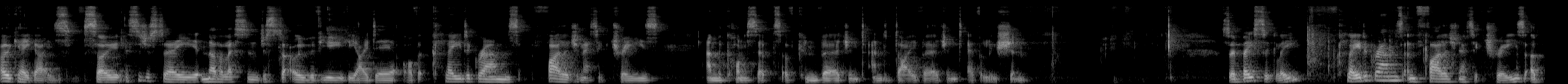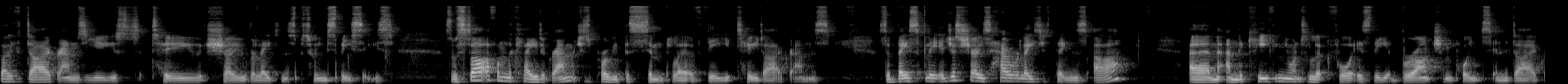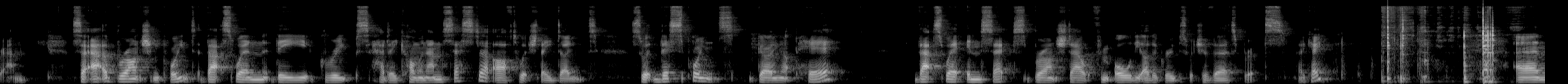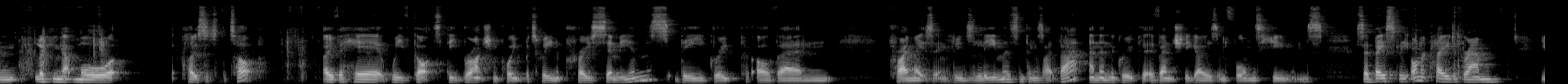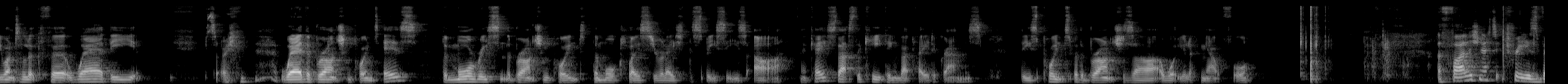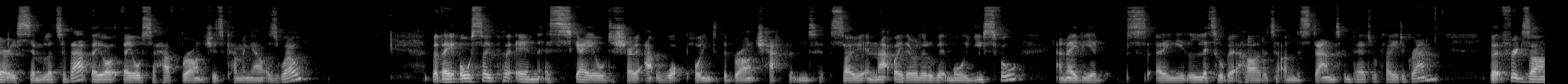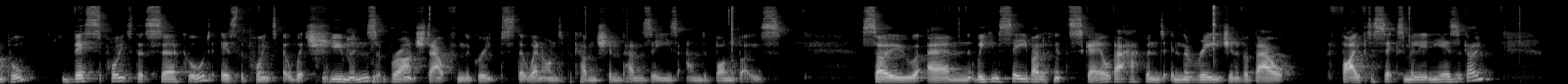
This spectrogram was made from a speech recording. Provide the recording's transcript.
Okay guys, so this is just a, another lesson just to overview the idea of cladograms, phylogenetic trees, and the concepts of convergent and divergent evolution. So basically, cladograms and phylogenetic trees are both diagrams used to show relatedness between species. So we'll start off on the cladogram, which is probably the simpler of the two diagrams. So basically, it just shows how related things are, um, and the key thing you want to look for is the branching points in the diagram. So at a branching point, that's when the groups had a common ancestor, after which they don't. So at this point, going up here, that's where insects branched out from all the other groups which are vertebrates. Okay. Um, looking up more closer to the top, over here we've got the branching point between prosimians, the group of um, primates that includes lemurs and things like that, and then the group that eventually goes and forms humans. So basically, on a cladogram, you want to look for where the sorry where the branching point is. The more recent the branching point, the more closely related the species are. Okay, so that's the key thing about cladograms. These points where the branches are are what you're looking out for. A phylogenetic tree is very similar to that. They, they also have branches coming out as well. But they also put in a scale to show at what point the branch happened. So in that way, they're a little bit more useful and maybe a, a little bit harder to understand compared to a cladogram. But for example, this point that's circled is the point at which humans branched out from the groups that went on to become chimpanzees and bonobos. So um, we can see by looking at the scale that happened in the region of about five to six million years ago.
